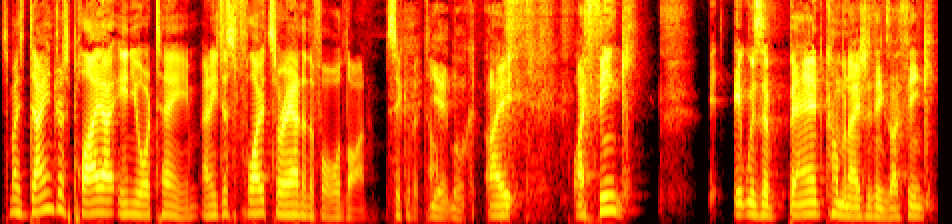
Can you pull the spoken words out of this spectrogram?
He's the most dangerous player in your team, and he just floats around in the forward line. Sick of it, Tom. Yeah, look, I I think it was a bad combination of things. I think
